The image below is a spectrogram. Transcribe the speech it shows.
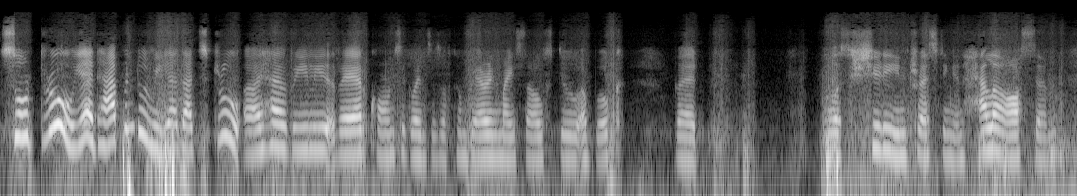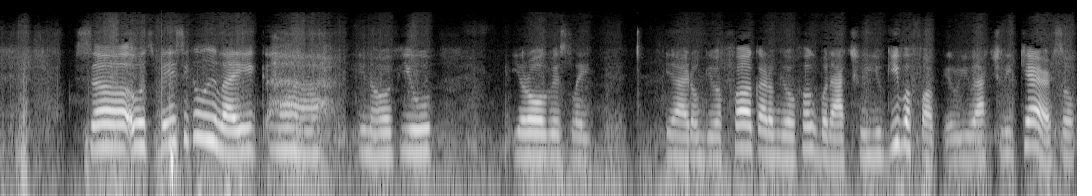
so true. Yeah, it happened to me. Yeah, that's true. I have really rare consequences of comparing myself to a book, but it was shitty interesting and hella awesome. So it was basically like, uh, you know, if you you're always like yeah, I don't give a fuck, I don't give a fuck, but actually you give a fuck, you, actually care. So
